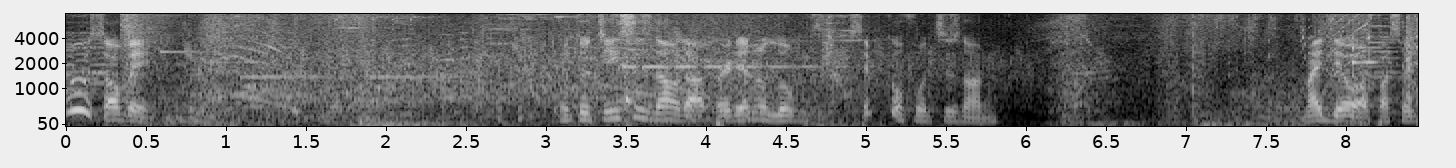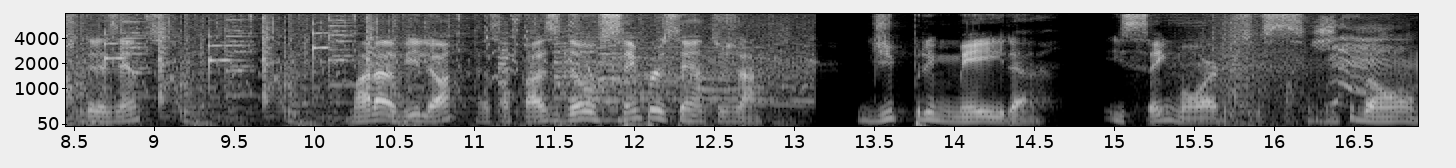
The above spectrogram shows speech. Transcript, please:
Uh, salvei. Muito team, não. Tava perdendo Looms. Sempre confundo esses nomes. Mas deu, ó. Passou de 300. Maravilha, ó. Essa fase deu 100% já. De primeira. E sem mortes. Muito bom.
